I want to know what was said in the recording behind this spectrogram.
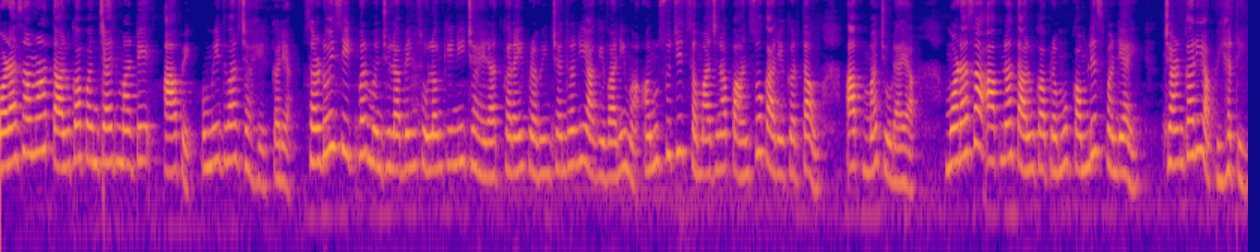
મોડાસામાં તાલુકા પંચાયત માટે આપે ઉમેદવાર જાહેર કર્યા. સરડોઈ સીટ પર મંજુલાબેન સોલંકીની જાહેરાત કરાઈ પ્રવીણચંદ્રની આગેવાનીમાં અનુસૂચિત સમાજના પાંચસો કાર્યકર્તાઓ આપમાં જોડાયા. મોડાસા આપના તાલુકા પ્રમુખ કમલેશ પંડ્યાએ જાણકારી આપી હતી.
